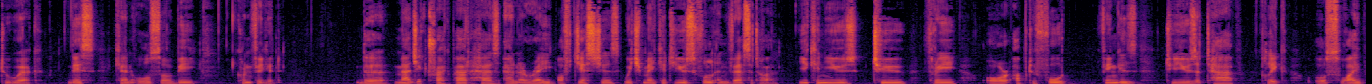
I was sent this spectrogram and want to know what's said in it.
to work. This can also be configured. The Magic Trackpad has an array of gestures which make it useful and versatile. You can use two, three, or up to four fingers to use a tap, click, or swipe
